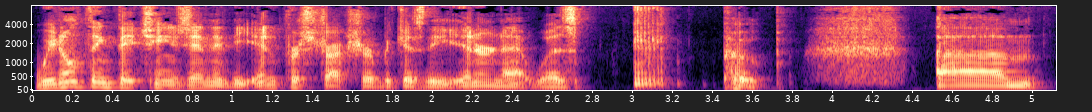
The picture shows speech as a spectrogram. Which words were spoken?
we don't think they changed any of the infrastructure because the internet was poop. Um,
